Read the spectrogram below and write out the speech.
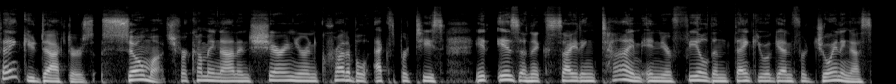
Thank you, doctors, so much for coming on and sharing your incredible expertise. It is an exciting time in your field, and thank you again for joining us.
